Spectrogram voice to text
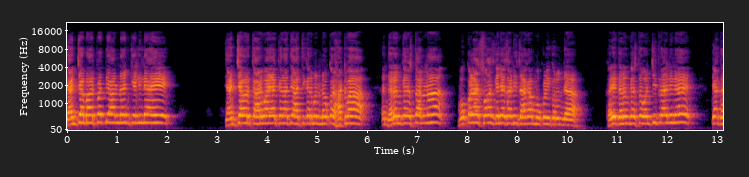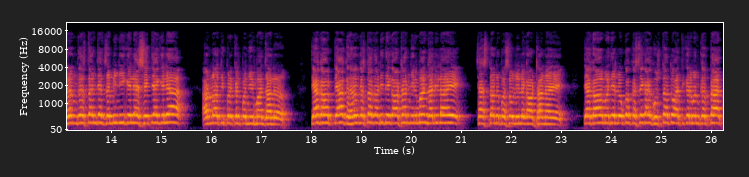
त्यांच्या मार्फत बी ऑनलाईन केलेले आहे. त्यांच्यावर कारवाया करा ते अतिक्रमण लवकर हटवा. आणि धरणग्रस्तांना मोकळा श्वास घेण्यासाठी जागा मोकळी करून द्या. खरे धरणग्रस्त वंचित राहिलेले आहे. त्या धरणग्रस्तांच्या जमिनी गेल्या शेत्या गेल्या. अरुणावती प्रकल्प निर्माण झालं. त्या गाव त्या ग्रहणग्रस्तासाठी ते गावठाण निर्माण झालेलं आहे. शासनानं बसवलेलं गावठाण आहे. त्या गावामध्ये लोक कसे काय घुसतात तो अतिक्रमण करतात.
